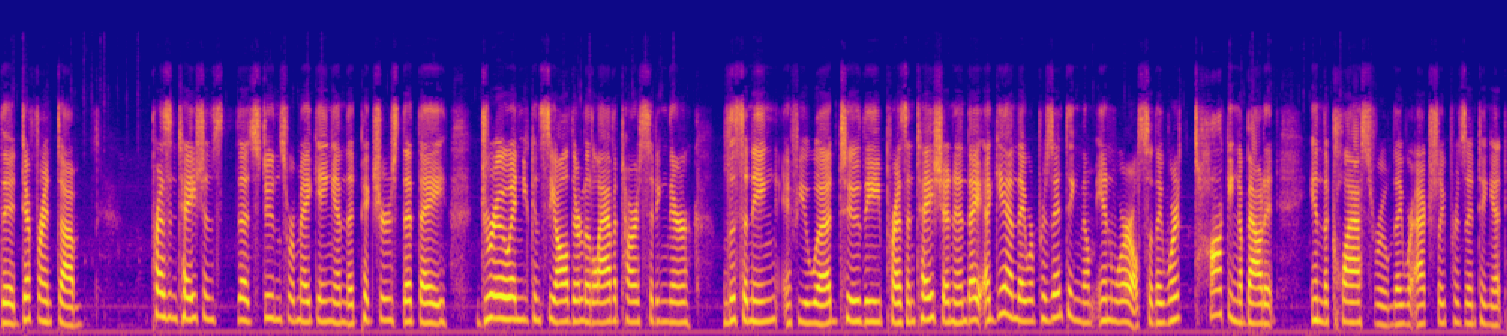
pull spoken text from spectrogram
the different um, presentations that students were making and the pictures that they drew, and you can see all their little avatars sitting there listening, if you would, to the presentation. And they, again, they were presenting them in world, so they weren't talking about it in the classroom, they were actually presenting it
